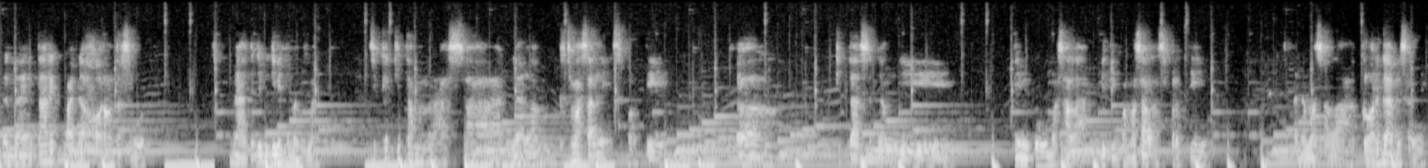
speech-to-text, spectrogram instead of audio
dan daya tarik pada orang tersebut. Nah, jadi begini teman-teman. Jika kita merasa dalam kecemasan nih, seperti uh, kita sedang ditimpu masalah, ditimpa masalah seperti ada masalah keluarga misalnya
